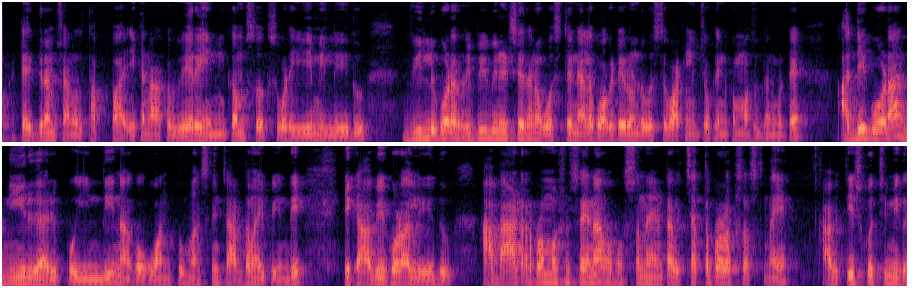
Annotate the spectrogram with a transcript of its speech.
ఒక టెలిగ్రామ్ ఛానల్ తప్ప ఇక నాకు వేరే ఇన్కమ్ సోర్స్ కూడా ఏమీ లేదు. వీళ్ళు కూడా రివ్యూ యూనిట్స్ ఏదైనా వస్తే నెలకు ఒకటి రెండు వస్తే వాటి నుంచి ఒక ఇన్కమ్ వస్తుంది అనుకుంటే అది కూడా నీరు గారిపోయింది. నాకు ఒక వన్ టూ మంత్స్ నుంచి అర్థమైపోయింది. ఇక అవి కూడా లేదు. ఆ బ్యాటర్ ప్రమోషన్స్ అయినా వస్తున్నాయంటే అవి చెత్త ప్రొడక్ట్స్ వస్తున్నాయి. అవి తీసుకొచ్చి మీకు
